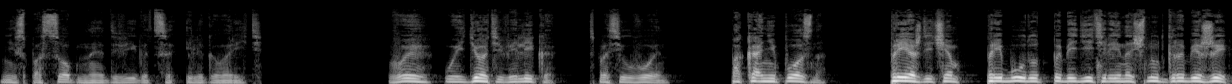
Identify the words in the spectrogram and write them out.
неспособная двигаться или говорить. — Вы уйдете, Велика? — спросил воин. — Пока не поздно. Прежде чем прибудут победители и начнут грабежи,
